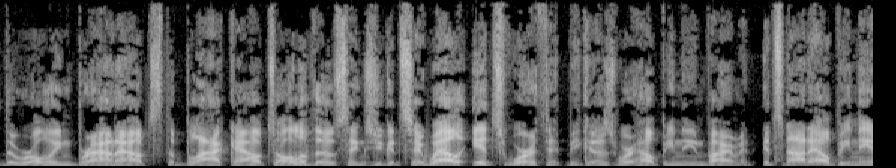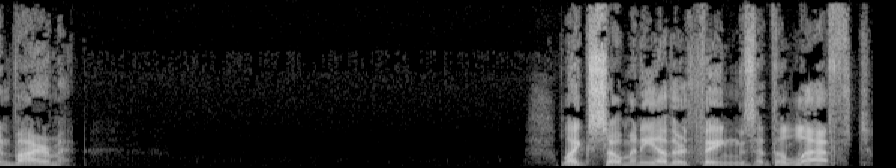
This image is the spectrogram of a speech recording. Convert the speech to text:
the rolling brownouts, the blackouts, all of those things. You could say, well, it's worth it because we're helping the environment. It's not helping the environment. Like so many other things that the left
